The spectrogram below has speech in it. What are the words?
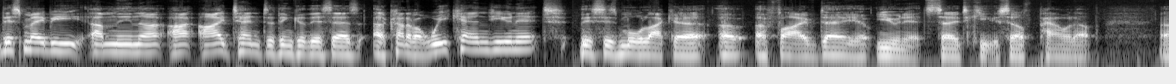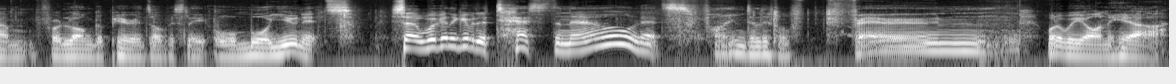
this may be I mean I, I tend to think of this as a kind of a weekend unit. This is more like a, a, a five day unit so to keep yourself powered up um, for longer periods obviously or more units. So we're going to give it a test now. Let's find a little phone. What are we on here?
